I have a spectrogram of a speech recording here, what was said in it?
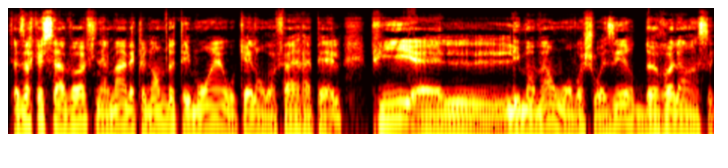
C'est-à-dire que ça va finalement avec le nombre de témoins auxquels on va faire appel, puis euh, les moments où on va choisir de relancer.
